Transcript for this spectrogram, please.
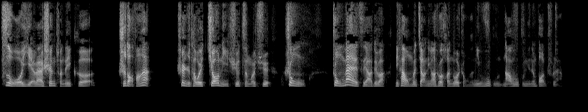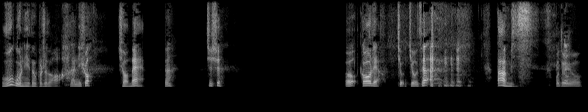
自我野外生存的一个指导方案，甚至他会教你去怎么去种种麦子呀，对吧？你看我们讲，你刚刚说很多种子，你五谷哪五谷你能报得出来？五谷你都不知道啊？那你说，小麦、嗯继续。哦，高粱、韭韭菜 大米。不对哦，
